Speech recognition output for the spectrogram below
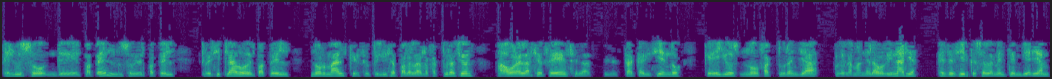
el uso del papel, el uso del papel reciclado, del papel normal que se utiliza para la refacturación, ahora la CFE se la está diciendo que ellos no facturan ya de la manera ordinaria, es decir, que solamente enviarían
